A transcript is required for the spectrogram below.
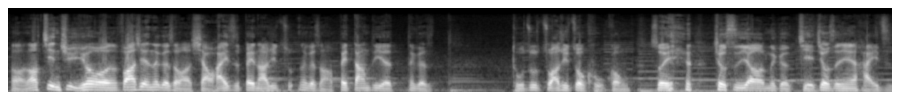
哦，然后进去以后发现那个什么小孩子被拿去做那个什么被当地的那个土著抓去做苦工，所以就是要那个解救这些孩子。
